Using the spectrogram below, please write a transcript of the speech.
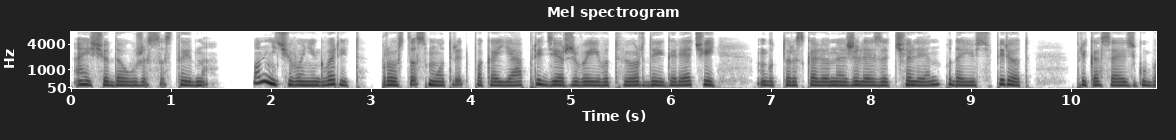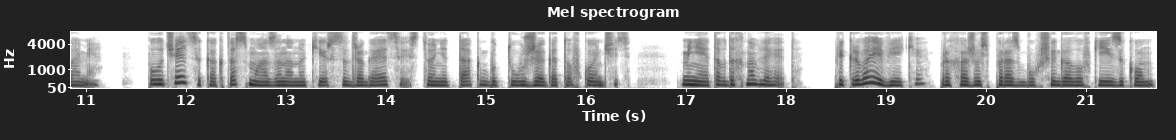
А еще до ужаса стыдно. Он ничего не говорит, просто смотрит, пока я, придерживая его твердый и горячий, будто раскаленное железо член, подаюсь вперед — прикасаюсь губами. Получается как-то смазано, но Кир содрогается и стонет так, будто уже готов кончить. Меня это вдохновляет. Прикрывая веки, прохожусь по разбухшей головке языком.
